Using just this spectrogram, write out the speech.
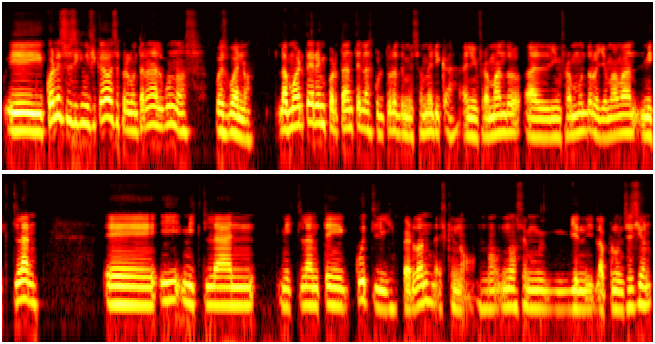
¿Y cuál es su significado? Se preguntarán algunos. Pues bueno, la muerte era importante en las culturas de Mesoamérica. Al inframundo, al inframundo lo llamaban Mictlán. Eh, y Mictlán, Mictlantecutli, perdón, es que no, no, no sé muy bien la pronunciación,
